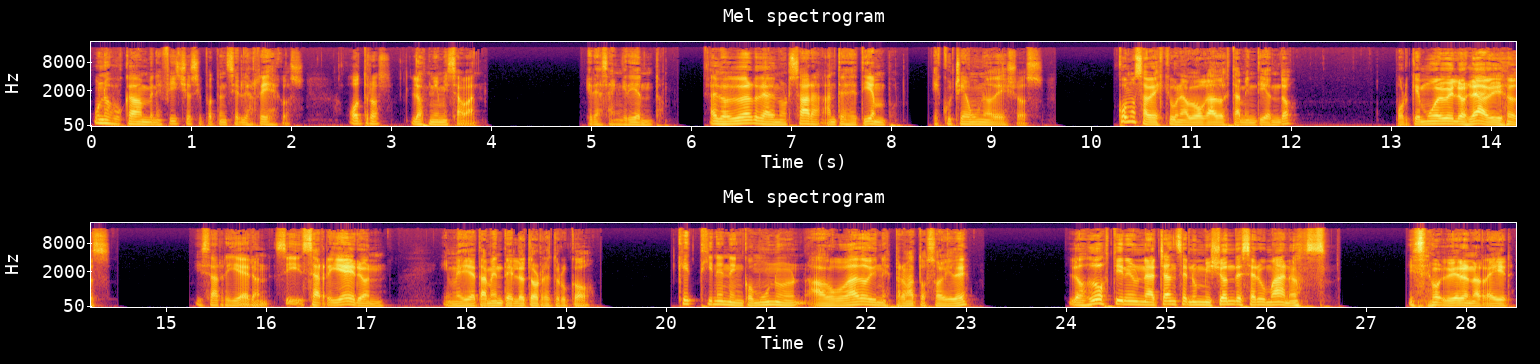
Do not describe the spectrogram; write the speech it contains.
Unos buscaban beneficios y potenciales riesgos, otros los minimizaban. Era sangriento. Al volver de almorzar antes de tiempo, escuché a uno de ellos. ¿Cómo sabes que un abogado está mintiendo? Porque mueve los labios. Y se rieron. Sí, se rieron. Inmediatamente el otro retrucó. ¿Qué tienen en común un abogado y un espermatozoide? Los dos tienen una chance en un millón de ser humanos. Y se volvieron a reír.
